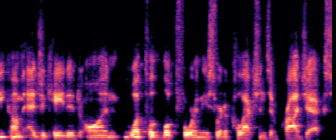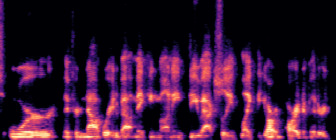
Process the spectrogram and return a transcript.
become educated on what to look for in these sort of collections and projects. Or if you're not worried about making money, do you actually like the art part of it? Or do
